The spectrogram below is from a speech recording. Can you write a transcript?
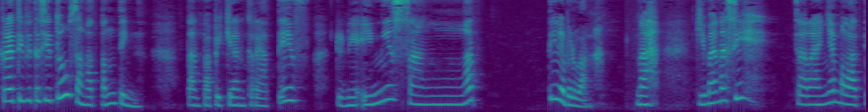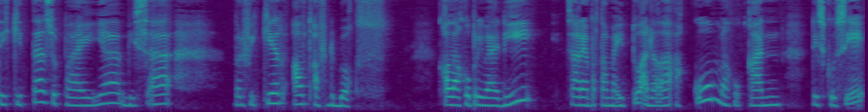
Kreativitas itu sangat penting. Tanpa pikiran kreatif, dunia ini sangat tidak berwarna. Nah, gimana sih caranya melatih kita supaya bisa berpikir out of the box? Kalau aku pribadi, cara yang pertama itu adalah aku melakukan diskusi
